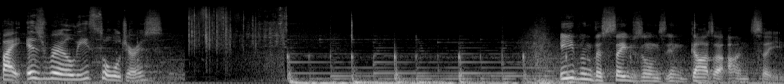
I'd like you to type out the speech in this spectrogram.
by Israeli soldiers. Even the safe zones in Gaza aren't safe.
